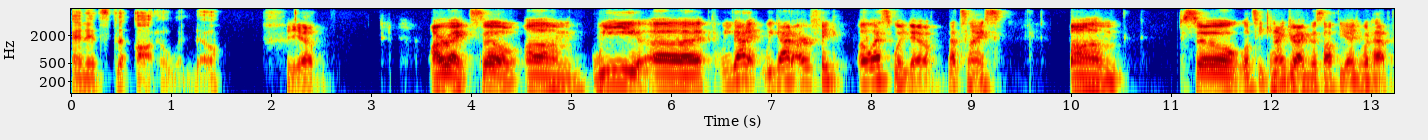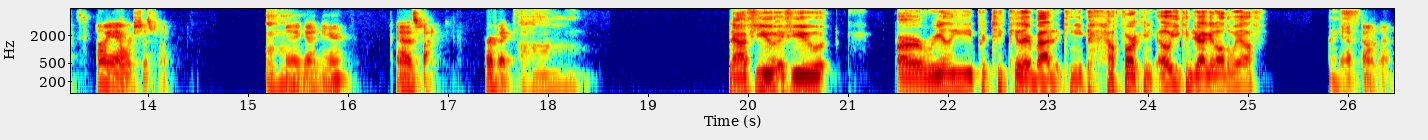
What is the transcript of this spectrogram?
and it's the auto window. Yep. All right, so um, we uh, we got it. We got our fake OS window. That's nice. Um, so let's see. Can I drag this off the edge? What happens? Oh yeah, it works just fine. Yeah, got here. Yeah, that's fine. Perfect. Um, now, if you if you are really particular about it, can you how far can you? Oh, you can drag it all the way off. Nice. Yeah, it's gone now.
